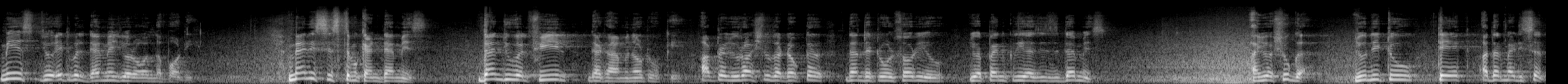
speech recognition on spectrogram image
means you, it will damage your all the body. Many system can damage. Then you will feel that I am not okay. After you rush to the doctor, then they told, sorry, you, your pancreas is damaged. And your sugar. You need to take other medicine.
